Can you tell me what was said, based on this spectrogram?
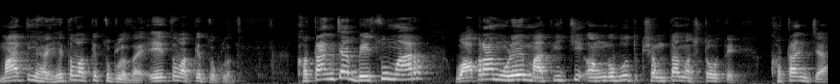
माती आहे हे तर वाक्य चुकलंच आहे. एचं वाक्य चुकलंच. खतांच्या बेसुमार वापरामुळे मातीची अंगभूत क्षमता नष्ट होते. खतांच्या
